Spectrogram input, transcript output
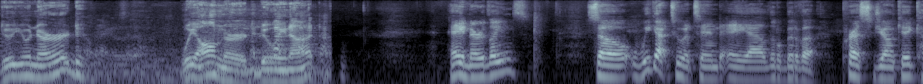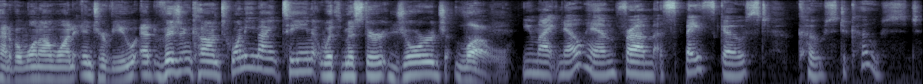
Do you nerd? We all nerd, do we not? Hey, nerdlings. So, we got to attend a uh, little bit of a press junket, kind of a one on one interview at VisionCon 2019 with Mr. George Lowe. You might know him from Space Ghost Coast to Coast.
